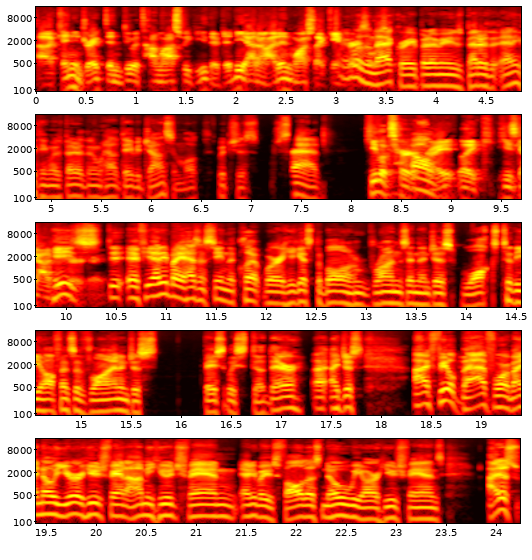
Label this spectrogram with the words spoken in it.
uh, Kenyan Drake didn't do a ton last week either, did he? I don't know. I didn't watch that game. It wasn't that great, but I mean, it was better than anything was better than how David Johnson looked, which is sad. He looks hurt, oh, right? Like he's got to be hurt. Right? If anybody hasn't seen the clip where he gets the ball and runs and then just walks to the offensive line and just basically stood there, I, I just I feel bad for him. I know you're a huge fan. I'm a huge fan. Anybody who's followed us know we are huge fans. I just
